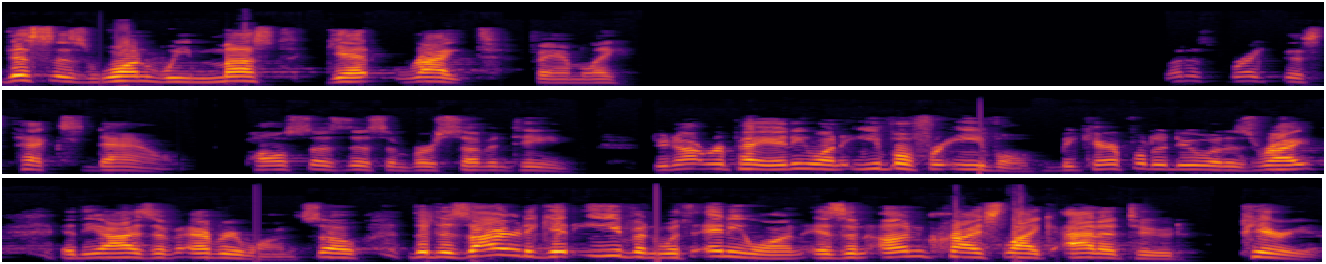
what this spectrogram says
this is one we must get right, family. Let us break this text down. Paul says this in verse 17. Do not repay anyone evil for evil. Be careful to do what is right in the eyes of everyone. So, the desire to get even with anyone is an unchristlike attitude, period.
